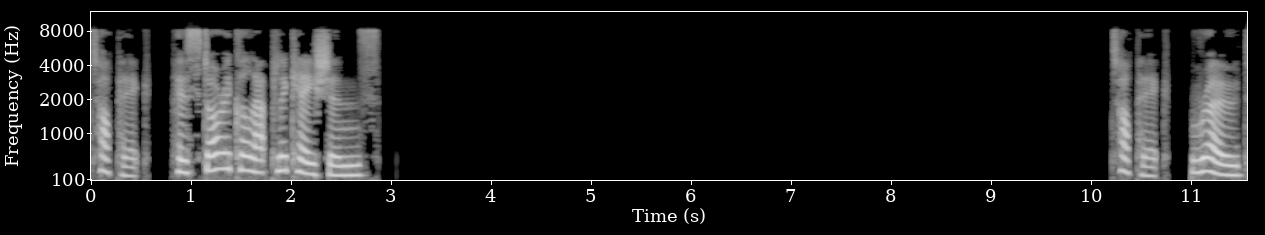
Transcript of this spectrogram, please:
Topic: Historical applications. Topic: Road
